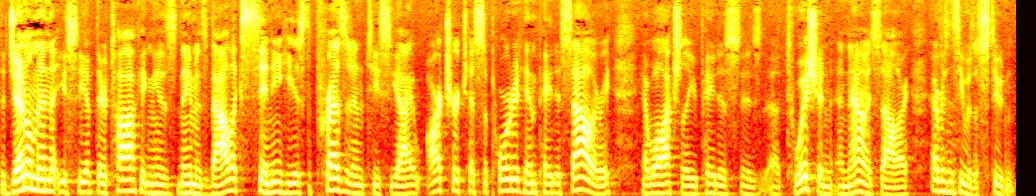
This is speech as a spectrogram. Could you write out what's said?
The gentleman that you see up there talking, his name is Valak Sini. He is the president of TCI. Our church has supported him, paid his salary, and well, actually, paid his, his uh, tuition and now his salary ever since he was a student.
